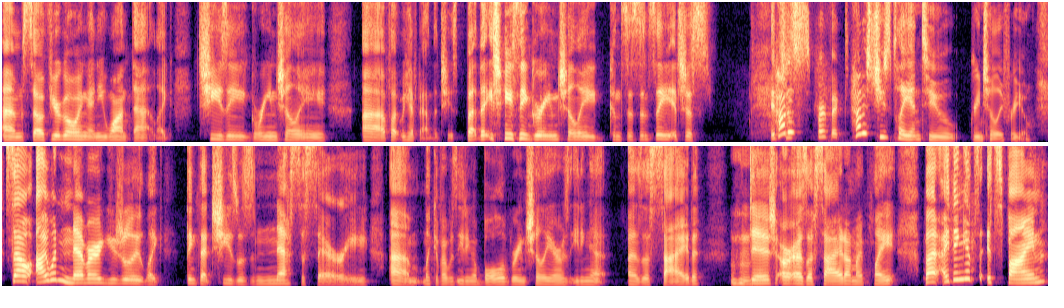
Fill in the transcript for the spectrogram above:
Um, so if you're going and you want that like cheesy green chili, uh, but we have to add the cheese, but the cheesy green chili consistency, it's just it's How just perfect. How does cheese play into green chili for you? So I would never usually like think that cheese was necessary. Um, like if I was eating a bowl of green chili or I was eating it as a side Mhm. dish or as a side on my plate. But I think it's it's fine.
